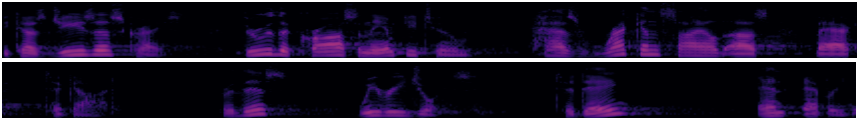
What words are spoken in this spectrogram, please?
because Jesus Christ, through the cross and the empty tomb, has reconciled us back to God. For this, we rejoice today and every day.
